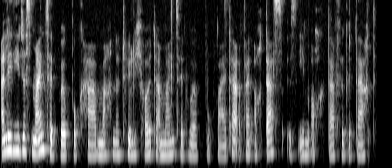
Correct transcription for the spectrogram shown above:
Alle, die das Mindset Workbook haben, machen natürlich heute am Mindset Workbook weiter, weil auch das ist eben auch dafür gedacht,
